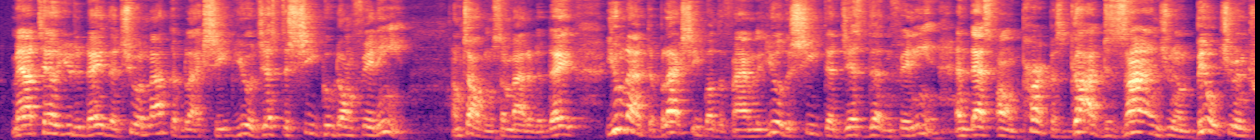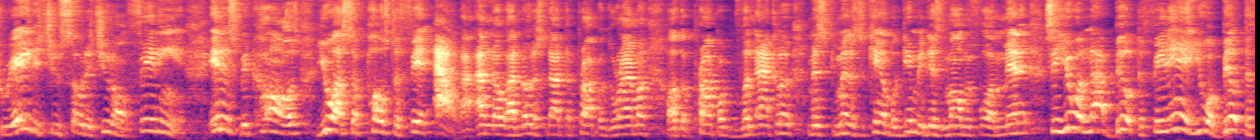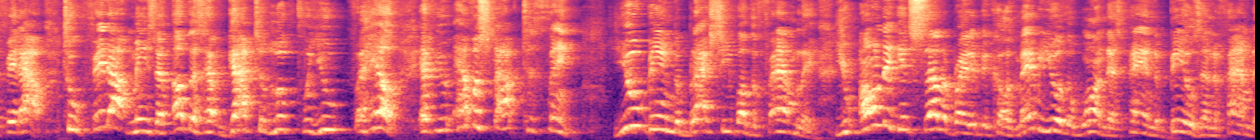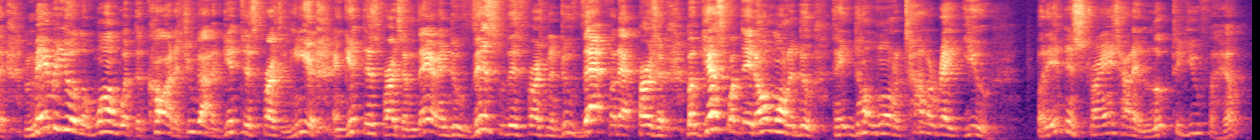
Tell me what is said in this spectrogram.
May I tell you today that you are not the black sheep. You are just the sheep who don't fit in. I'm talking to somebody today. You're not the black sheep of the family. You're the sheep that just doesn't fit in. And that's on purpose. God designed you and built you and created you so that you don't fit in. It is because you are supposed to fit out. I, I know I know that's not the proper grammar or the proper vernacular. Mr. Minister Campbell, give me this moment for a minute. See, you are not built to fit in. You are built to fit out. To fit out means that others have got to look for you for help. If you ever stop to think you being the black sheep of the family, you only get celebrated because maybe you're the one that's paying the bills in the family. Maybe you're the one with the car that you got to get this person here and get this person there and do this for this person and do that for that person. But guess what they don't want to do? They don't want to tolerate you. But isn't it strange how they look to you for help?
